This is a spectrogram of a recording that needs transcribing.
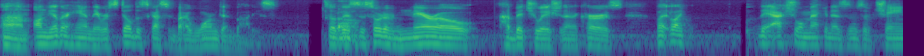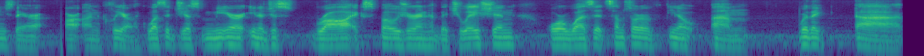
Um, on the other hand, they were still disgusted by warm dead bodies. So there's this sort of narrow habituation that occurs, but like the actual mechanisms of change there are unclear. Like, was it just mere, you know, just raw exposure and habituation, or was it some sort of, you know, um, were they uh,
